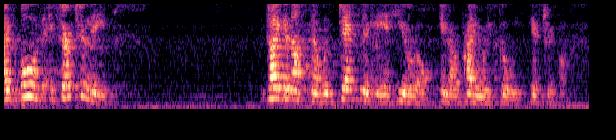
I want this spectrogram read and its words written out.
I suppose it certainly Tadhg an Asna was definitely a hero in our primary school history books.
